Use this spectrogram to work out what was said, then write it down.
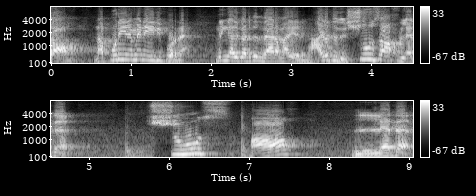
டாம் நான் புரியணுமே எழுதி போடுறேன். நீங்க அதுக்கு அடுத்தது வேற மாதிரி எழுதுங்க. அடுத்தது shoes of leather shoes of leather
